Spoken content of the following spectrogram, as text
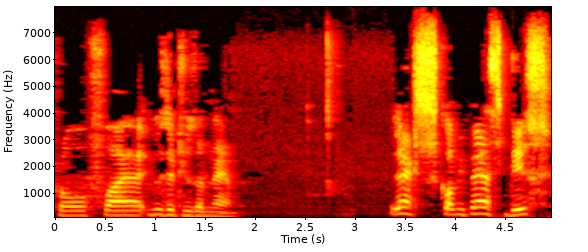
profile visit username. Let's copy paste this.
